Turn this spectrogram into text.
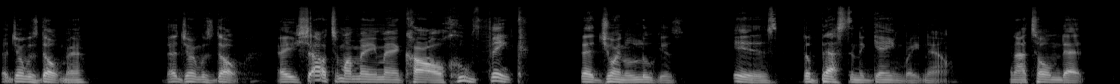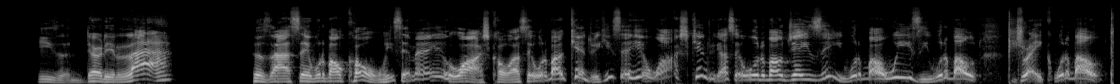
That joint was dope, man. That joint was dope. Hey, shout out to my main man Carl, who think that Joyner Lucas is the best in the game right now. And I told him that he's a dirty lie. Cause I said, what about Cole? He said, man, he'll wash Cole. I said, what about Kendrick? He said, he'll wash Kendrick. I said, what about Jay-Z? What about Weezy? What about Drake? What about,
